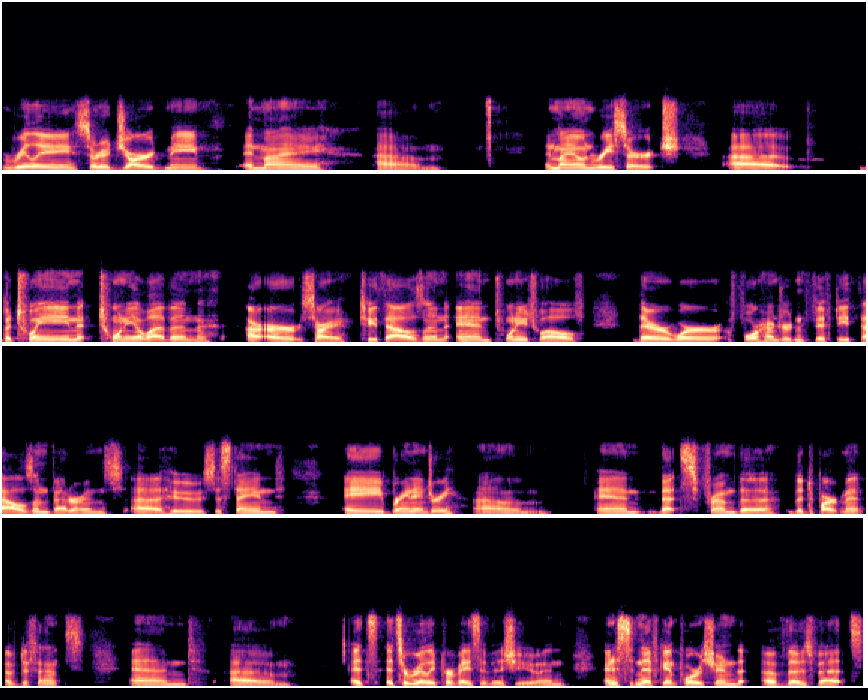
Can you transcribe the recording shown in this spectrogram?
really sort of jarred me in my um, in my own research uh, between 2011 or, or, sorry 2000 and 2012 there were 450,000 veterans uh, who sustained a brain injury. Um, and that's from the the Department of Defense. And um, it's it's a really pervasive issue and and a significant portion of those vets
